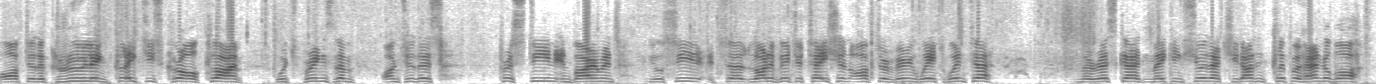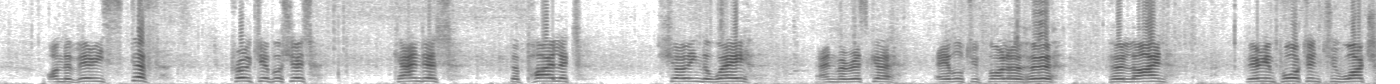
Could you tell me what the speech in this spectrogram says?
after the grueling Kleitjieskraal climb, which brings them onto this pristine environment. You'll see it's a lot of vegetation after a very wet winter. Mariske making sure that she doesn't clip her handlebar on the very stiff Protea bushes. Candice, the pilot, showing the way, and Mariske able to follow her her line. Very important to watch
